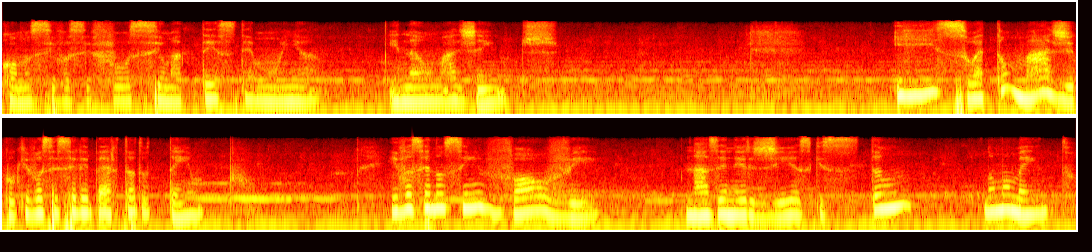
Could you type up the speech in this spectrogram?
como se você fosse uma testemunha e não um agente. E isso é tão mágico que você se liberta do tempo e você não se envolve nas energias que estão no momento.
